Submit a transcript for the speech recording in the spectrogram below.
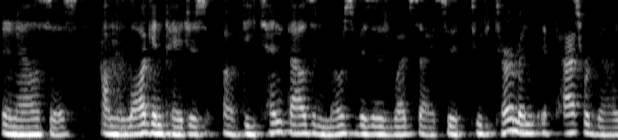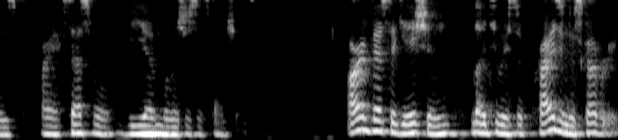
an analysis on the login pages of the 10,000 most visited websites to, to determine if password values are accessible via malicious extensions. Our investigation led to a surprising discovery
